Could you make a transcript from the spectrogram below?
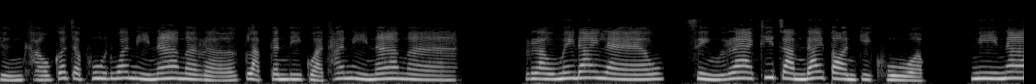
ถึงเขาก็จะพูดว่านีน่ามาเหรอกลับกันดีกว่าถ้านีน่ามา เราไม่ได้แล้ว สิ่งแรกที่จำได้ตอนกี่ขวบ นีน่า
